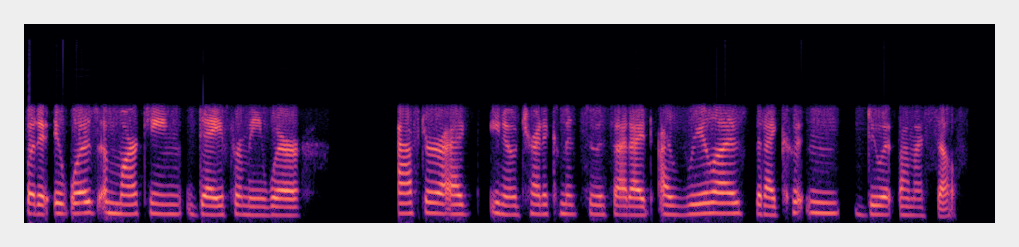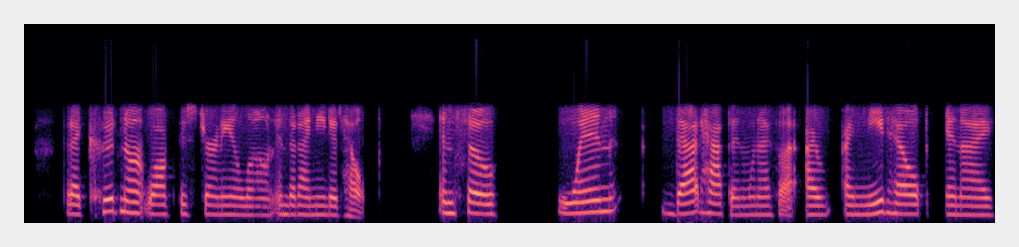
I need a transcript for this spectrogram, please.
but it, it was a marking day for me where after I, you know, tried to commit suicide, I I realized that I couldn't do it by myself, that I could not walk this journey alone, and that I needed help. And so, when that happened, when I thought I I need help, and I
